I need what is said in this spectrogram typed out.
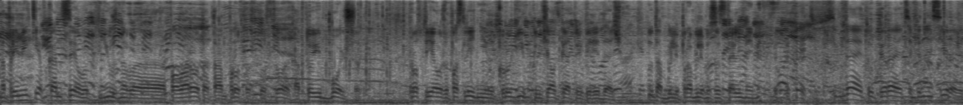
На прямике в конце вот южного поворота там просто 140, а то и больше. Просто я уже последние круги включал пятую передачу. Ну, там были проблемы с остальными. Ну, опять, всегда это упирается в финансирование.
